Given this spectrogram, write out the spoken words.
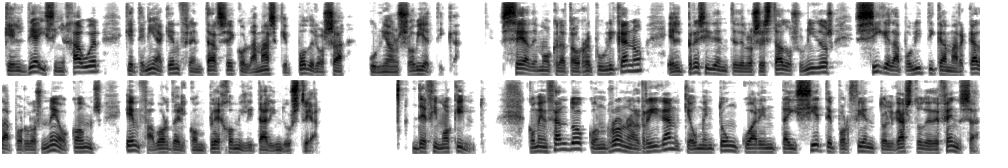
que el de Eisenhower, que tenía que enfrentarse con la más que poderosa Unión Soviética. Sea demócrata o republicano, el presidente de los Estados Unidos sigue la política marcada por los neocons en favor del complejo militar industrial. Décimo quinto comenzando con Ronald Reagan, que aumentó un 47% el gasto de defensa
